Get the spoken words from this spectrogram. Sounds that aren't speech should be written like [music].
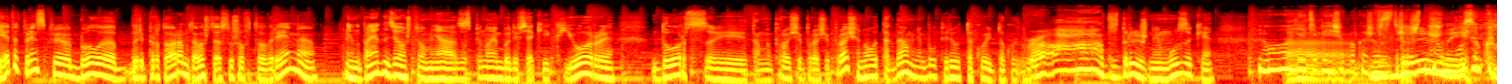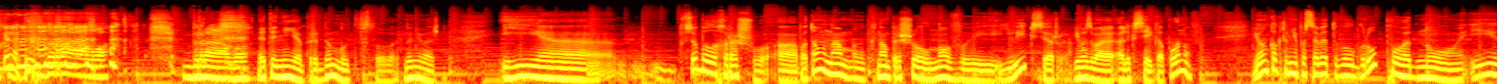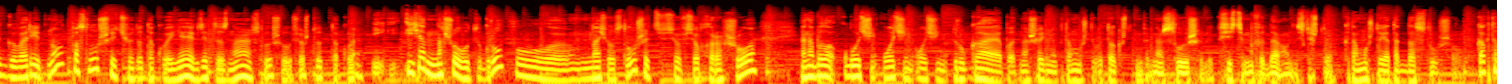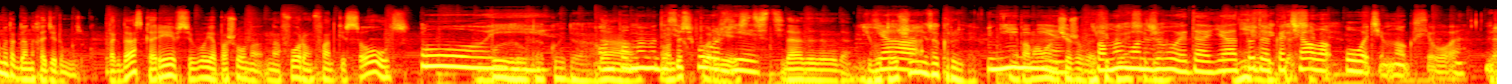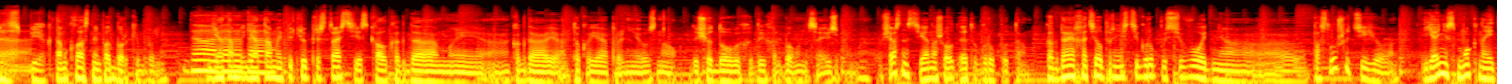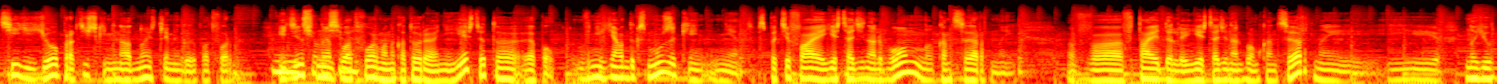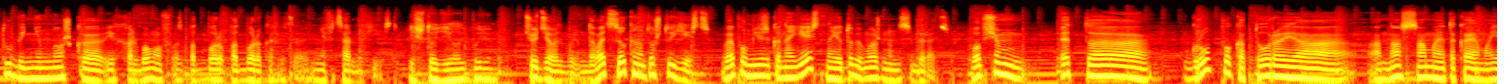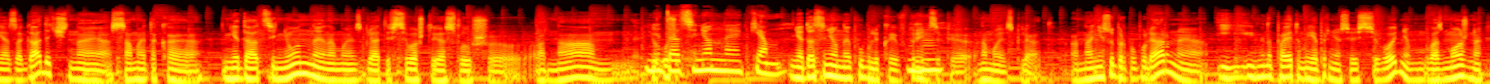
И это, в принципе, было репертуаром того, что я слушал в то время. И, ну, понятное дело, что у меня за спиной были всякие кьоры, дорсы там, и прочее, прочее, прочее. Но вот тогда у меня был период такой, такой вздрыжной музыки. Ну, я А, тебе еще покажу вздрыжный. страшную музыку. [laughs] Браво. Браво. Это не я придумал это слово, ну, неважно. И все было хорошо. А потом нам, к нам пришел новый UXер, его звали Алексей Гапонов, и он как-то мне посоветовал группу одну и говорит, ну, послушай, что это такое, я где-то знаю, слышал, еще что-то такое. И, и я нашел эту группу, начал слушать, все, все хорошо. И она была очень-очень-очень другая по отношению к тому, что вы только что, например, слышали, к System of a Down, если что, к тому, что я тогда слушал. Как-то мы тогда находили музыку. Тогда, скорее всего, я пошел на, на форум Funky Souls, Ой. Был такой, да. Он, да, по-моему, до он сих пор есть. Да, да, да, да. Его Я- точно не закрыли? Не, по-моему, он не, еще живой. По-моему, он живой, да. Я оттуда Нифига качала себе. очень много всего. Да. Респект. Там классные подборки были. Да, я, да, там, да, я да. там и петлю пристрастия искал, когда мы, а, когда я, только я про нее узнал. Еще до выхода их альбома на Союзе, по-моему. В частности, я нашел эту группу там. Когда я хотел принести группу сегодня, а, послушать ее, я не смог найти ее практически ни на одной стриминговой платформе. Единственная платформа, на которой они есть, это Apple. В них Яндекс музыки нет. В Spotify есть один альбом концертный. В, в Tidal есть один альбом концертный, и на Ютубе немножко их альбомов с подбора, подборок офи- неофициальных есть. И что делать будем? Что делать будем? Давать ссылка на то, что есть. В Apple Music она есть, на Ютубе можно насобирать. В общем, это группа, которая, она самая такая моя загадочная, самая такая недооцененная, на мой взгляд, из всего, что я слушаю. Она... уж- Недооцененная кем? недооцененная публикой, в Мгм. принципе, на мой взгляд. Она не супер популярная, и именно поэтому я принес ее сегодня. Возможно,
